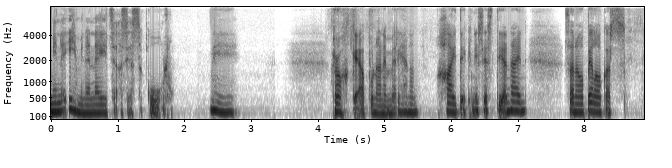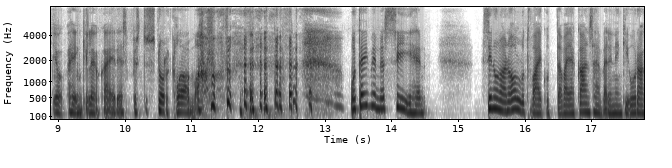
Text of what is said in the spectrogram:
minne ihminen ei itse asiassa kuulu. Niin. Rohkea punainen merihän on haiteknisesti ja näin sanoo pelokas jo henkilö, joka ei edes pysty snorklaamaan. Mutta ei mennä siihen. Sinulla on ollut vaikuttava ja kansainvälinenkin ura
